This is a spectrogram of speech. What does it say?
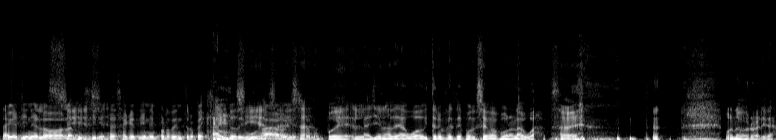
la que tiene la piscinita sí. esa que tiene por dentro pescadito Sí, dibujado esa, y esa. eso, ¿no? Pues la lleno de agua hoy tres veces porque se evapora el agua, ¿sabes? una barbaridad.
